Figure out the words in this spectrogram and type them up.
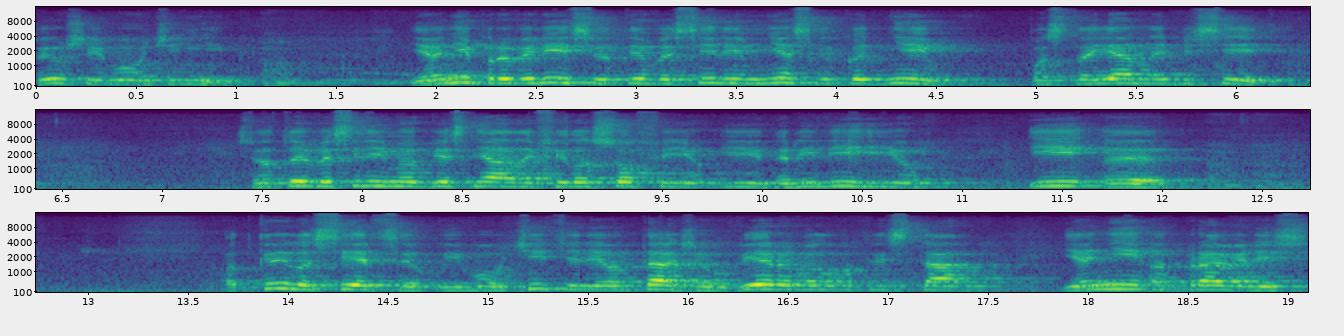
бывший его ученик. И они провели с святым Василием несколько дней в постоянной беседе. Святой Василий ему объяснял и философию, и религию, и э, открылось сердце у его учителя, он также уверовал во Христа, и они отправились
